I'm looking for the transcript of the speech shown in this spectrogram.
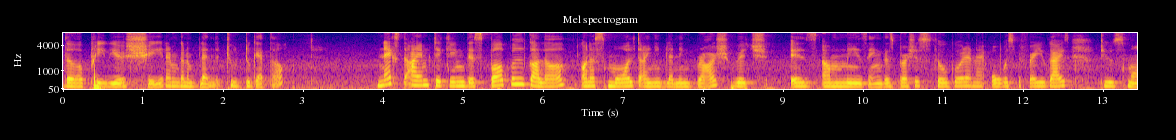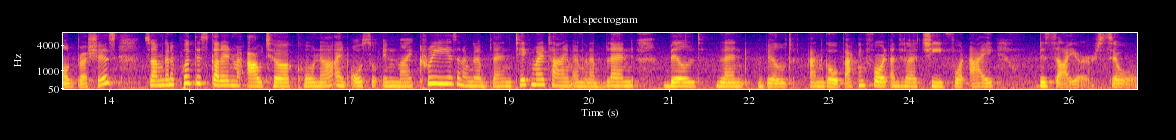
the previous shade. I'm going to blend the two together. Next i am taking this purple color on a small tiny blending brush which is amazing. This brush is so good and i always prefer you guys to use small brushes. So i'm gonna put this color in my outer corner and also in my crease and i'm gonna blend take my time i'm gonna blend build blend build and go back and forth until i achieve what i desire. So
